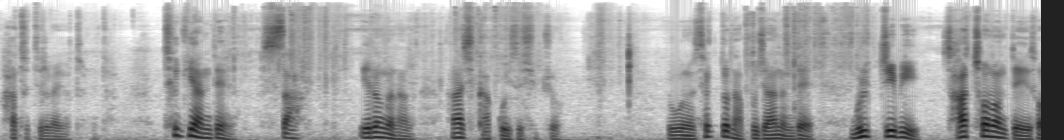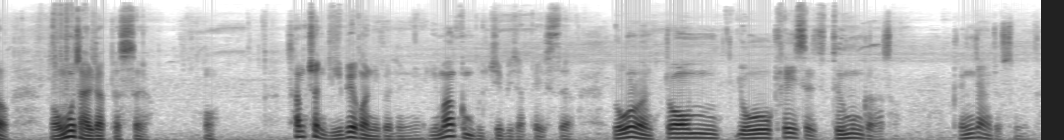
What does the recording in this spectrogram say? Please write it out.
하트 딜라이어트입니다. 특이한데 싸. 이런 건 하나, 하나씩 갖고 있으십시오. 요거는 색도 나쁘지 않은데 물집이 4,000원대에서 너무 잘 잡혔어요. 어, 3,200원이거든요. 이만큼 물집이 잡혀 있어요. 요거는 좀 요 케이스에서 드문 거라서 굉장히 좋습니다.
